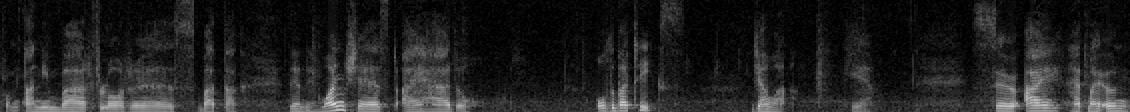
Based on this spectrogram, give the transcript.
from Tanimbar, Flores, Batak. Then in one chest, I had all the batiks, Jawa, here. So I had my own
